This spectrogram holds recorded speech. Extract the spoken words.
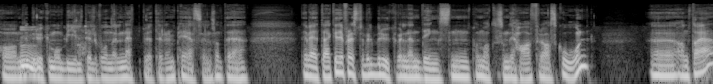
Og om du mm. bruker mobiltelefon eller nettbrett eller en PC, eller sånt, det, det, vet jeg ikke. De fleste vil bruke vel den dingsen på en måte som de har fra skolen, antar jeg.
